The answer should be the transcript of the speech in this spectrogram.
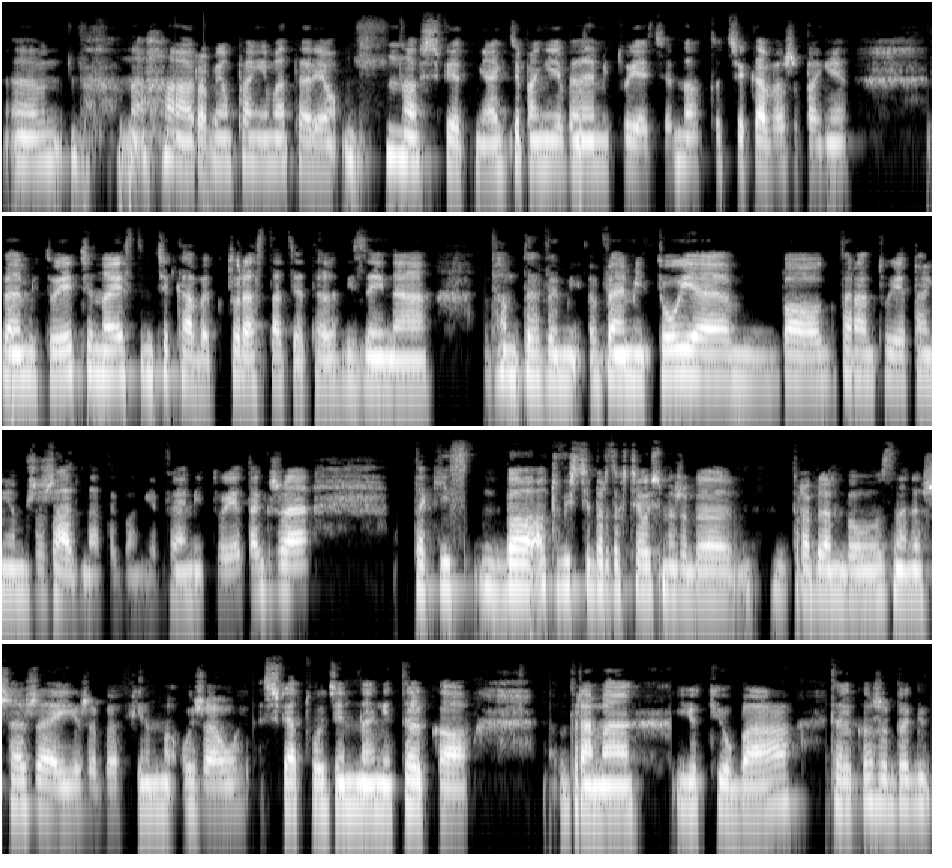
no, aha, robią Panie materiał. No świetnie, a gdzie Panie je wyemitujecie? No to ciekawe, że Panie wyemitujecie. No jestem ciekawy, która stacja telewizyjna Wam to wyemituje, bo gwarantuję Paniom, że żadna tego nie wyemituje. Także taki, bo oczywiście bardzo chciałyśmy, żeby problem był znany szerzej, żeby film ujrzał światło dzienne nie tylko w ramach YouTube'a, tylko żeby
